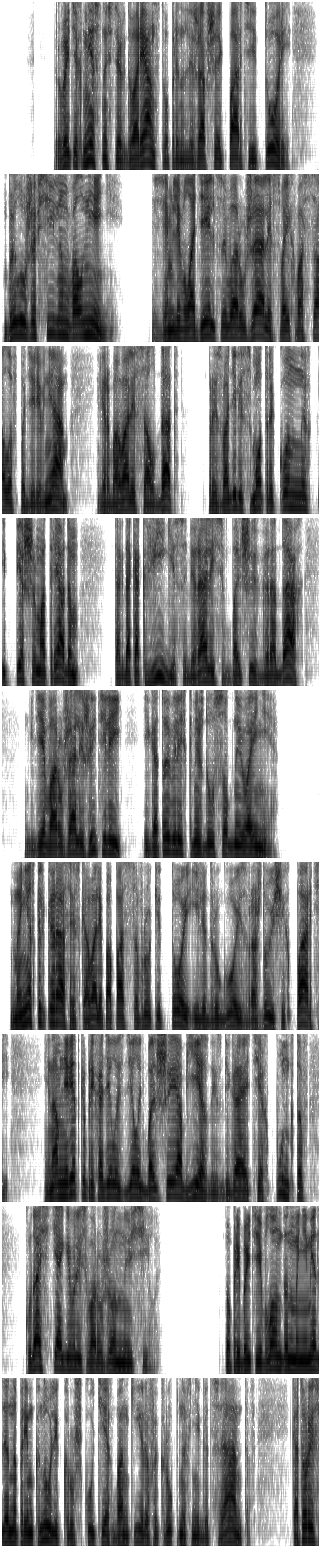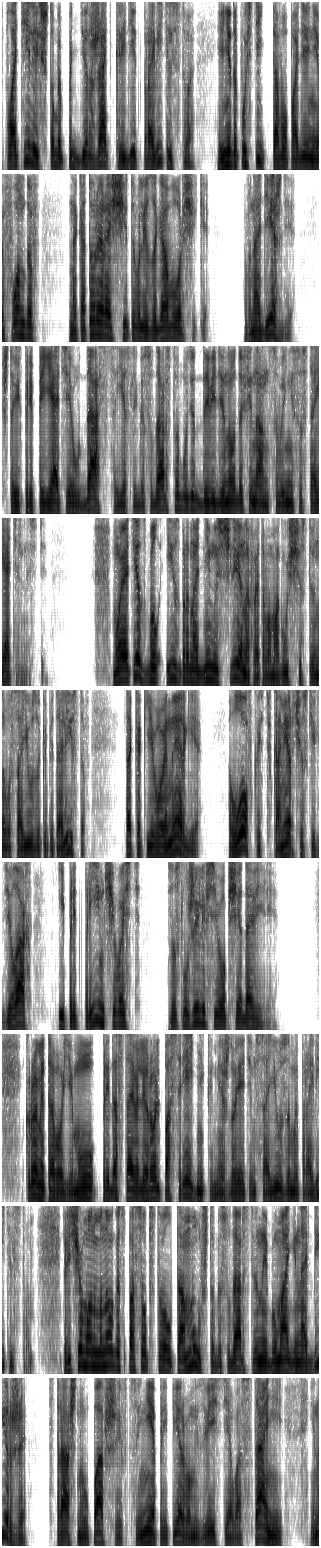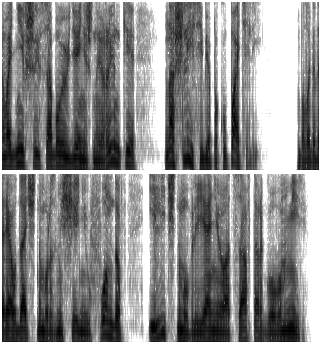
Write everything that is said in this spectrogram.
В этих местностях дворянство, принадлежавшее к партии Тори, было уже в сильном волнении. Землевладельцы вооружали своих вассалов по деревням, вербовали солдат, производили смотры конных и пешим отрядом, тогда как виги собирались в больших городах, где вооружали жителей и готовились к междуусобной войне. Мы несколько раз рисковали попасться в руки той или другой из враждующих партий, и нам нередко приходилось делать большие объезды, избегая тех пунктов, куда стягивались вооруженные силы. По прибытии в Лондон мы немедленно примкнули к кружку тех банкиров и крупных негациантов, которые сплотились, чтобы поддержать кредит правительства и не допустить того падения фондов, на которое рассчитывали заговорщики, в надежде, что их предприятие удастся, если государство будет доведено до финансовой несостоятельности. Мой отец был избран одним из членов этого могущественного союза капиталистов, так как его энергия, ловкость в коммерческих делах и предприимчивость заслужили всеобщее доверие. Кроме того, ему предоставили роль посредника между этим союзом и правительством, причем он много способствовал тому, что государственные бумаги на бирже – страшно упавшие в цене при первом известии о восстании и наводнившие собою денежные рынки, нашли себе покупателей, благодаря удачному размещению фондов и личному влиянию отца в торговом мире.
